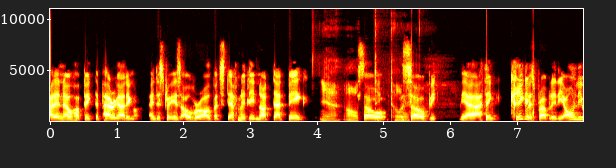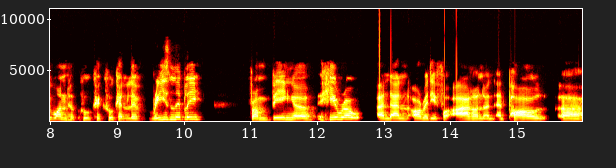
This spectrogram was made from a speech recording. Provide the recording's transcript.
I don't know how big the paragliding industry is overall, but it's definitely not that big. Yeah. Oh, so so be, yeah, I think Chrigel is probably the only one who who, who can live reasonably from being a hero. And then already for Aaron and, and Paul, uh,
